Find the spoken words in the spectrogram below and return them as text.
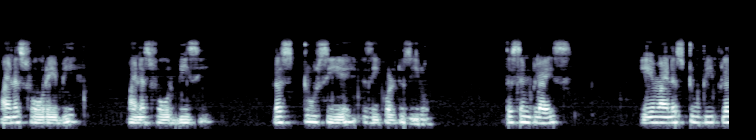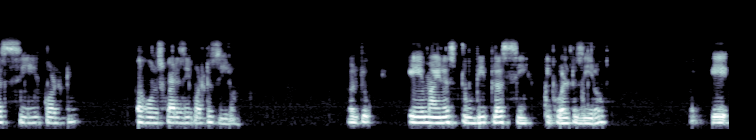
minus 4ab minus 4bc plus 2ca is equal to 0 this implies a minus 2b plus c equal to the whole square is equal to 0 equal a minus 2b plus c equal to 0 so a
